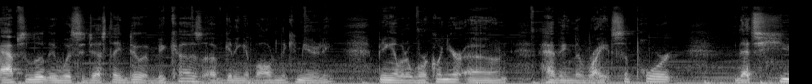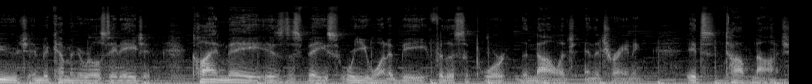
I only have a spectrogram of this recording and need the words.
absolutely would suggest they do it because of getting involved in the community, being able to work on your own, having the right support, that's huge in becoming a real estate agent. Kline May is the space where you want to be for the support, the knowledge, and the training. It's top notch.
